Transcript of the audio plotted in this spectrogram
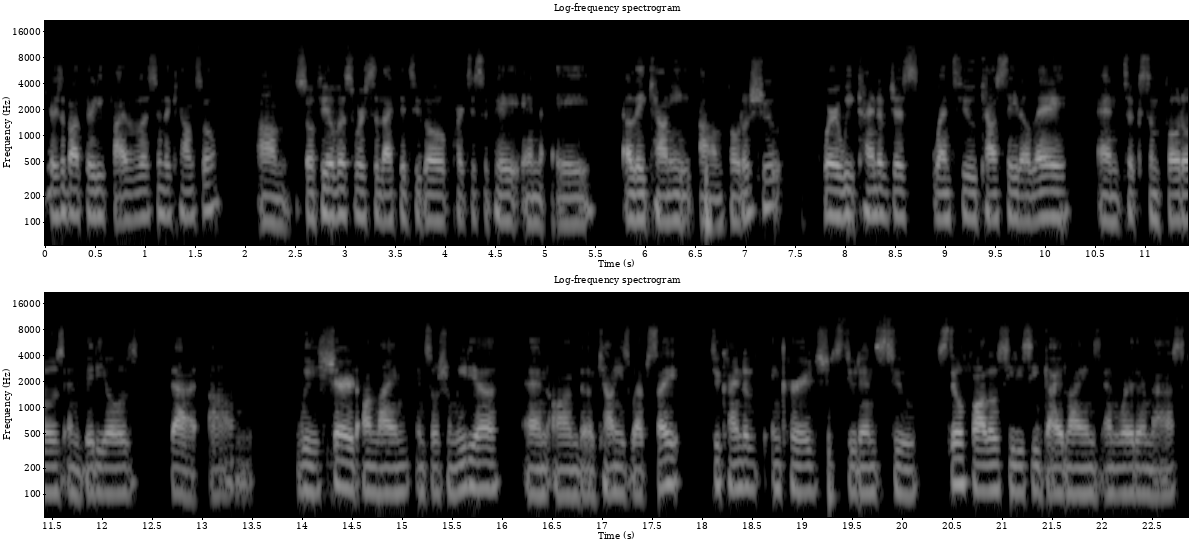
there's about 35 of us in the council. Um, so a few of us were selected to go participate in a LA County um, photo shoot where we kind of just went to Cal State LA and took some photos and videos that um, we shared online in social media and on the county's website to kind of encourage students to still follow CDC guidelines and wear their mask,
